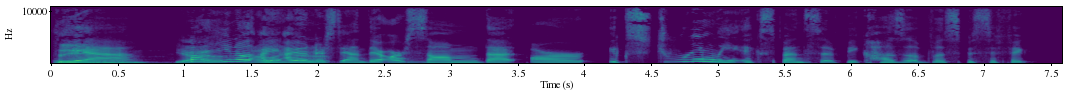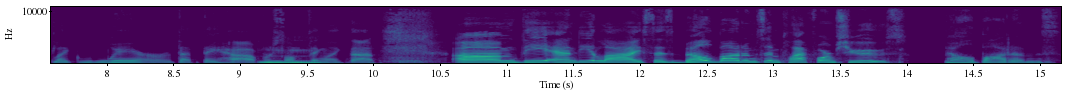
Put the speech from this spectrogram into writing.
thing. Yeah. Yeah. but you know, I, like I, understand there are some that are extremely expensive because of a specific like wear that they have or Mm-hmm. something like that. Um, the Andy Lai says bell bottoms and platform shoes. Bell bottoms.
